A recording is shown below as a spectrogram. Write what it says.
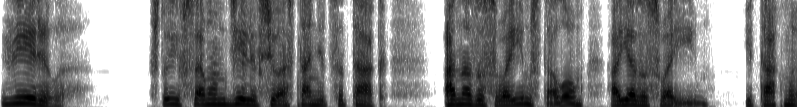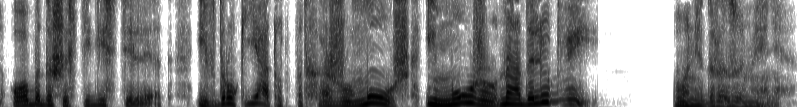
верила, что и в самом деле все останется так. Она за своим столом, а я за своим. И так мы оба до шестидесяти лет. И вдруг я тут подхожу, муж, и мужу надо любви. О, недоразумение!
